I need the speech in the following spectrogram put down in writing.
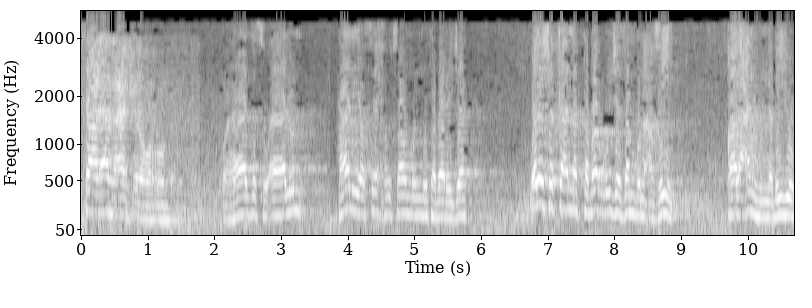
الساعة الآن العاشرة والربع. وهذا سؤال هل يصح صوم المتبرجة؟ ولا شك أن التبرج ذنب عظيم. قال عنه النبي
